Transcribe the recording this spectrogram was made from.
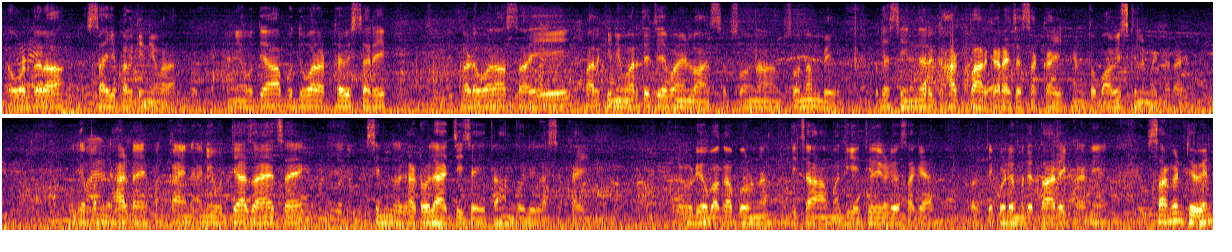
कवडधरा साई पालखी निवारा. आणि उद्या बुधवार अठ्ठावीस तारीख कडवरा साई पालखी निवार ते जयबानी लॉन्स सोन सोनंबे. उद्या सिन्नर घाट पार करायचा सकाळी आणि तो बावीस किलोमीटर आहे. उद्या पण घाट आहे पण काय नाही. आणि उद्या जायचं आहे सिन्नर घाटवाल्या आजीच्या इथं आंगोलीला सकाळी. तर व्हिडिओ बघा पूर्ण. तिच्यामध्ये येतील व्हिडिओ सगळ्या. प्रत्येक व्हिडिओमध्ये तारीख आणि सांगून ठेवेन.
